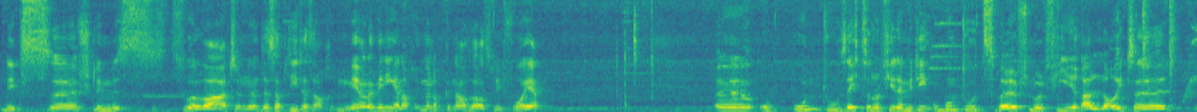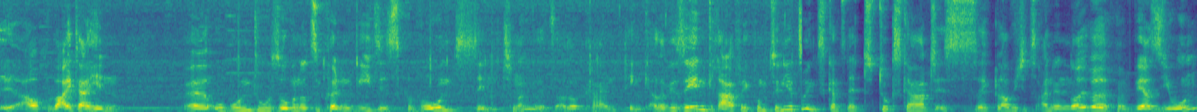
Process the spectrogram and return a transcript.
nichts äh, Schlimmes zu erwarten. Ne? Deshalb sieht das auch mehr oder weniger noch immer noch genauso aus wie vorher. Äh, Ubuntu 16.04, damit die Ubuntu 12.04er Leute äh, auch weiterhin äh, Ubuntu so benutzen können, wie sie es gewohnt sind. Ne? Jetzt also kein Ding. Also wir sehen, Grafik funktioniert übrigens ganz nett. Tuxcard ist, äh, glaube ich, jetzt eine neuere Version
